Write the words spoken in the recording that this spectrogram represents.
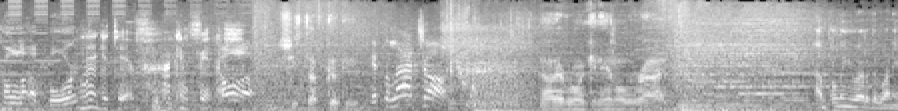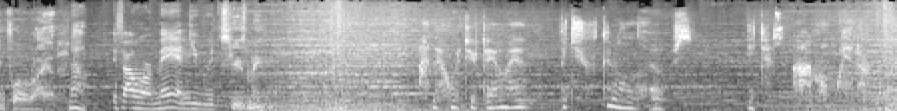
Cola aboard. Negative. I can finish. Cola. She's tough cookie. Get the latch off. Not everyone can handle the ride. I'm pulling you out of the running for Orion. No. If I were a man, you would. Excuse me? I know what you're doing, but you're gonna lose because I'm a winner.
